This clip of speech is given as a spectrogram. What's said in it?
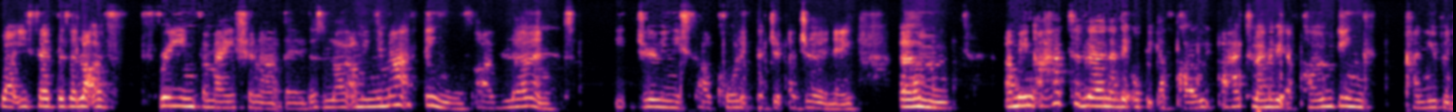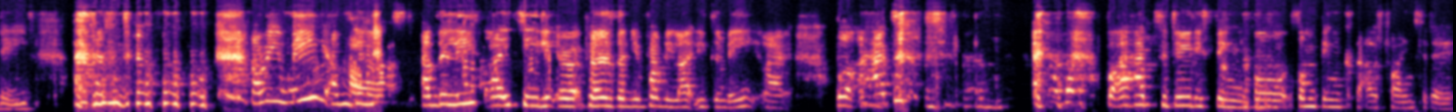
like you said, there's a lot of free information out there. There's a lot. I mean, the amount of things I've learned during this, I'll call it a, journey. Um, I mean, I had to learn a little bit of code. I had to learn a bit of coding can you believe? And I mean, me, I'm the, oh. least, I'm the least IT literate person you're probably likely to meet. Like, but I had to. but I had to do this thing for something that I was trying to do.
